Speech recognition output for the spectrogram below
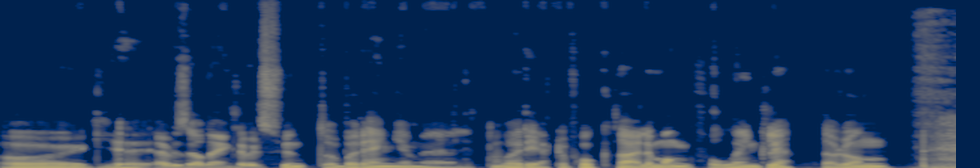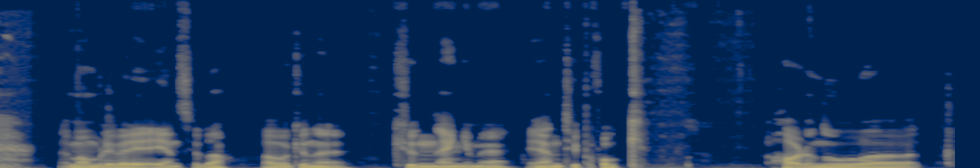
Og jeg vil si at det er egentlig veldig sunt å bare henge med litt varierte folk, da, eller mangfold, egentlig. Det er sånn Man blir veldig ensidig da, av å kunne kun henge med én type folk. Har du noe eh,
